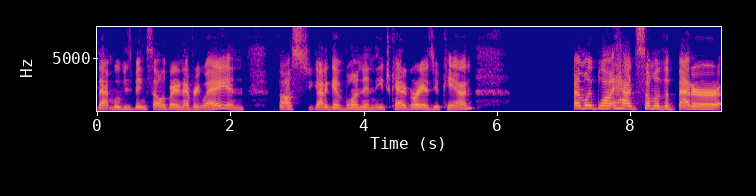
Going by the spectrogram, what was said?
that movie's being celebrated in every way, and thus you got to give one in each category as you can. Emily Blunt had some of the better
